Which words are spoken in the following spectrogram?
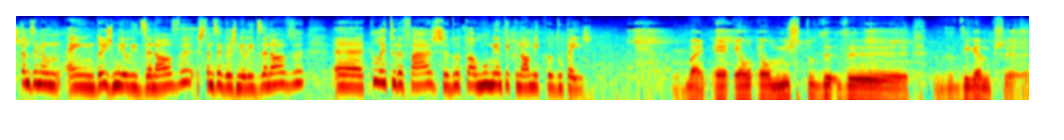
Estamos em, em 2019, estamos em 2019. Uh, que leitura faz do atual momento económico do país? Bem, é, é, um, é um misto de, de, de digamos. Uh,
